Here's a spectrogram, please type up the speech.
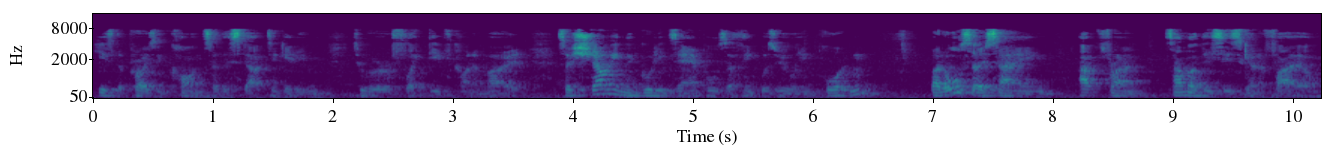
here's the pros and cons. So they start to get into a reflective kind of mode. So showing the good examples, I think, was really important, but also saying upfront, some of this is going to fail.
